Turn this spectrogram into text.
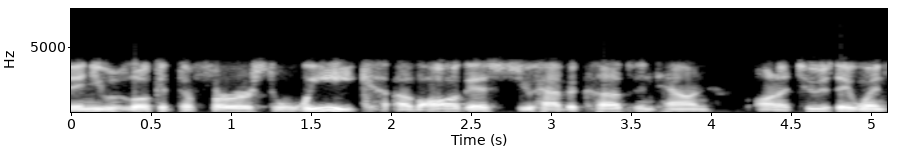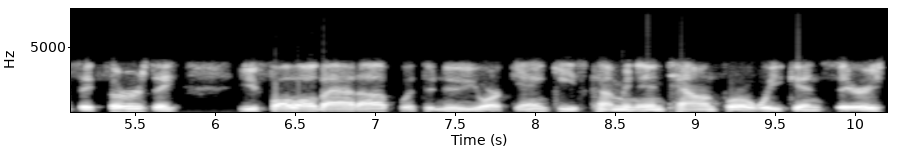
Then you look at the first week of August, you have the Cubs in town on a Tuesday, Wednesday, Thursday. You follow that up with the New York Yankees coming in town for a weekend series.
